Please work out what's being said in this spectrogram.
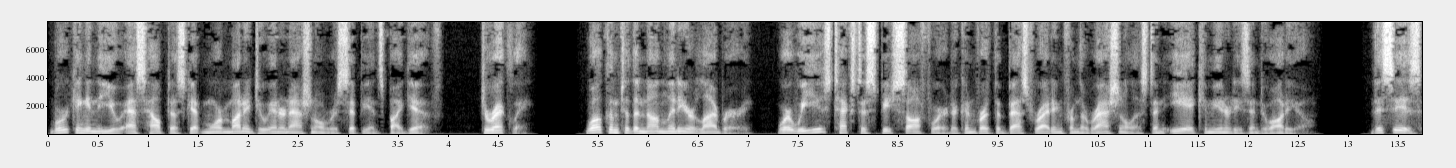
Working in the US helped us get more money to international recipients by Give directly. Welcome to the Nonlinear Library, where we use text to speech software to convert the best writing from the rationalist and EA communities into audio. This is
